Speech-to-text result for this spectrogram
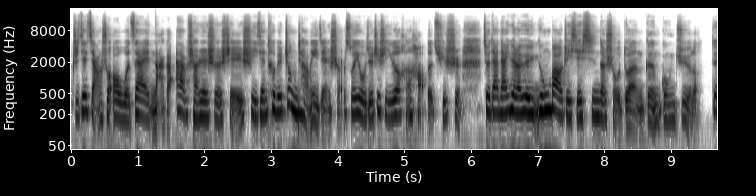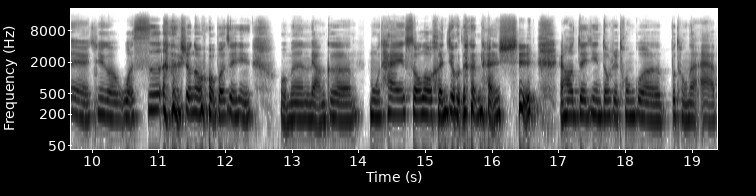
直接讲说哦，我在哪个 App 上认识了谁，是一件特别正常的一件事儿。所以我觉得这是一个很好的趋势，就大家越来越拥抱这些新的手段跟工具了。对这个我司生动活泼，最近我们两个母胎 solo 很久的 男是，然后最近都是通过不同的 app，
